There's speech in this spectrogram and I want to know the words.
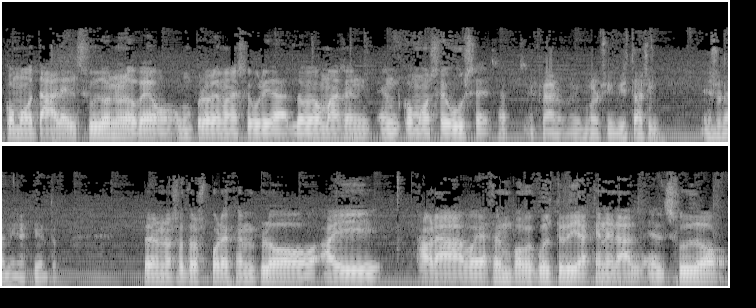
como tal el sudo no lo veo un problema de seguridad, lo veo más en, en cómo se use. Claro, bueno, si visto así, eso también es cierto. Pero nosotros, por ejemplo, hay... Ahora voy a hacer un poco de culturilla general. El sudo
